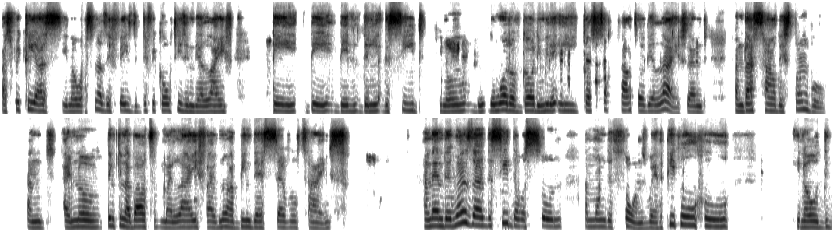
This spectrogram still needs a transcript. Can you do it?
As quickly as you know, as soon as they face the difficulties in their life, they they they, they the seed, you know, the, the word of God immediately got sucked out of their lives, and and that's how they stumble. And I know thinking about my life, I know I've been there several times. And then the ones that the seed that was sown among the thorns were the people who you know, the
